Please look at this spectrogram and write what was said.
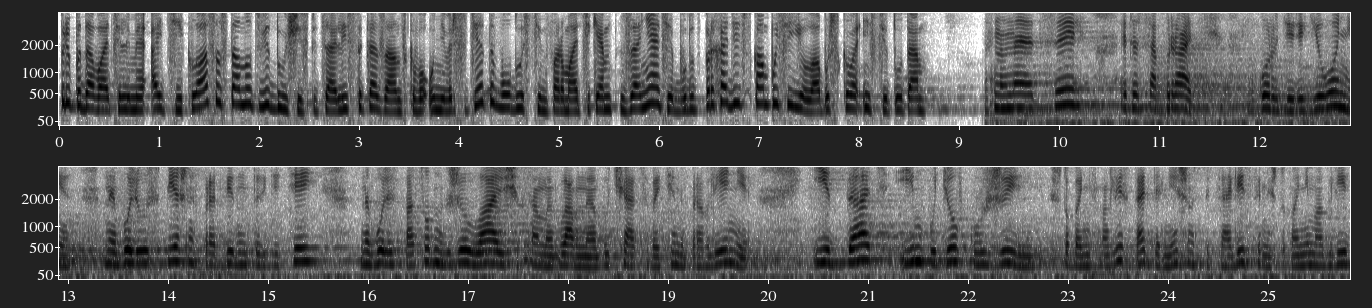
Преподавателями IT-класса станут ведущие специалисты Казанского университета в области информатики. Занятия будут проходить в кампусе Елабужского института. Основная цель – это собрать в городе-регионе наиболее успешных, продвинутых детей, наиболее способных, желающих, самое главное, обучаться в IT-направлении и дать им путевку в жизнь, чтобы они смогли стать дальнейшими специалистами, чтобы они могли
